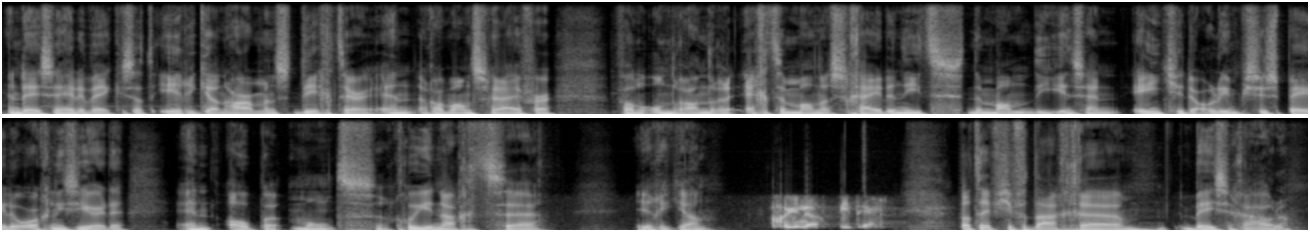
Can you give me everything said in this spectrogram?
En deze hele week is dat Erik Jan Harmens, dichter en romanschrijver van onder andere Echte Mannen Scheiden Niet. De man die in zijn eentje de Olympische Spelen organiseerde en Open Mond. Goeienacht, uh, Erik Jan. Goeienacht, Pieter. Wat heeft je vandaag uh, bezig gehouden?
